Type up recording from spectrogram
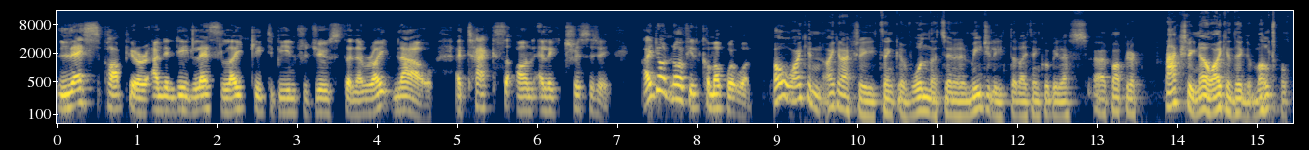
less popular and indeed less likely to be introduced than a, right now a tax on electricity. I don't know if you'd come up with one. Oh, I can I can actually think of one that's in it immediately that I think would be less uh, popular. Actually, no, I can think of multiple,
